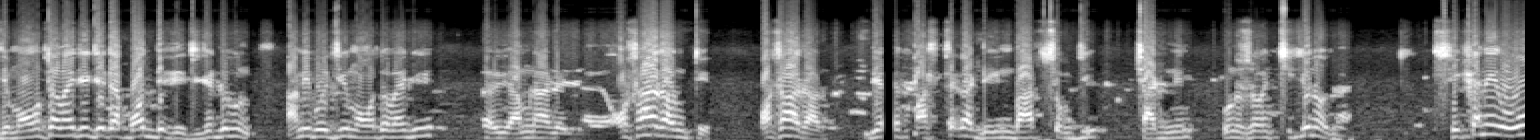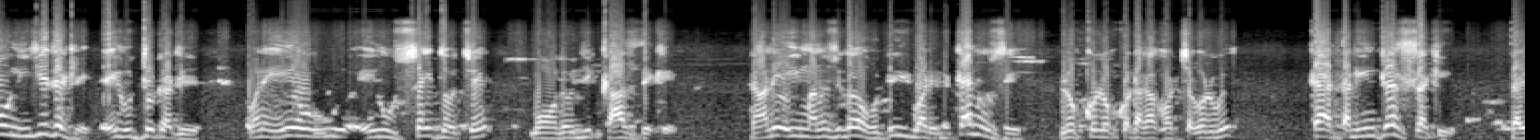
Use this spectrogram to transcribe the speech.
যে মমতা ব্যানার্জি যেটা পথ দেখেছি, যে দেখুন, আমি বলছি মমতা ব্যানার্জি আপনার অসাধারণ টিপ অসাধারণ। যে পাঁচ টাকা ডিম, ভাত, সবজি, চাটনি, কোনো সময় চিকেনও দেয়। সেখানে ও নিজে থেকে এই উদ্যোগটা দিয়ে মানে এই এই উৎসাহিত হচ্ছে মমতা ব্যানার্জির কাজ দেখে। নাহলে এই মানসিকতা হতেই পারে না। কেন সে লক্ষ লক্ষ টাকা খরচা করবে? তার ইন্টারেস্টটা কি? তার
